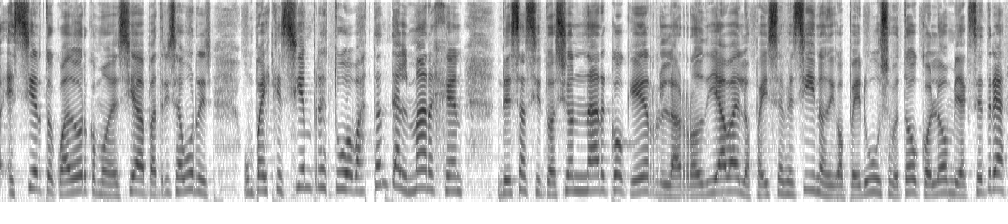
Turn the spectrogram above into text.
es cierto, Ecuador, como decía Patricia Burrich, un país que siempre estuvo bastante al margen de esa situación narco que la rodeaba de los países vecinos, digo Perú, sobre todo Colombia, etcétera,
